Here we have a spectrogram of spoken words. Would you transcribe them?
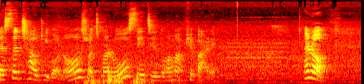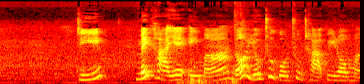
26ထိပေါ့နော်ဆိုတော့ကျမတို့ဆင်ကျင်သွားမှာဖြစ်ပါတယ်အဲ့တော့ဒီမိခါရဲ့အိမ်မှာเนาะရုပ်ထုကိုထုထားပြီးတော့မှ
